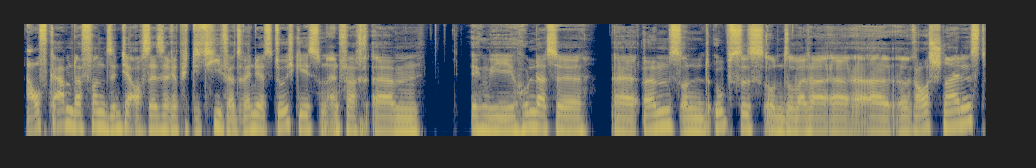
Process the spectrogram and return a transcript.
Aufgaben davon sind ja auch sehr, sehr repetitiv. Also wenn du jetzt durchgehst und einfach ähm, irgendwie hunderte äh, Öms und Upses und so weiter äh, äh, rausschneidest,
